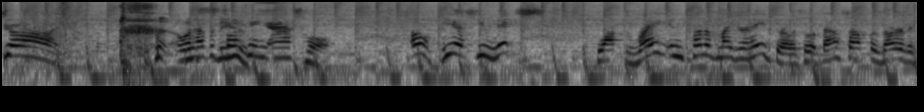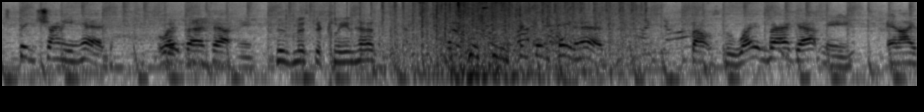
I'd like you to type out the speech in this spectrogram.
god! what happened to you? fucking asshole. Oh, PSU Nix walked right in front of my grenade thrower, so it bounced off the guard of its big shiny head right back at me. Who's Mr. Cleanhead? Its big clean head oh bounced right back at me, and I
